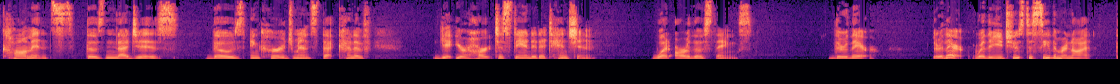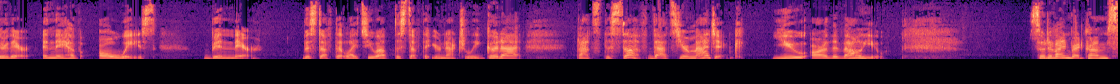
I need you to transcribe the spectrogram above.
comments, those nudges, those encouragements that kind of get your heart to stand at attention. What are those things? They're there. They're there. Whether you choose to see them or not, they're there. And they have always been there. The stuff that lights you up, the stuff that you're naturally good at, that's the stuff. That's your magic. You are the value. So, divine breadcrumbs,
